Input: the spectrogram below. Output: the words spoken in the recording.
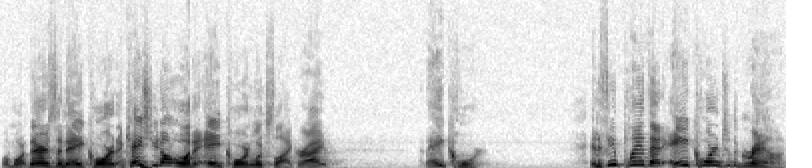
One more. There's an acorn. In case you don't know what an acorn looks like, right? An acorn. And if you plant that acorn into the ground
